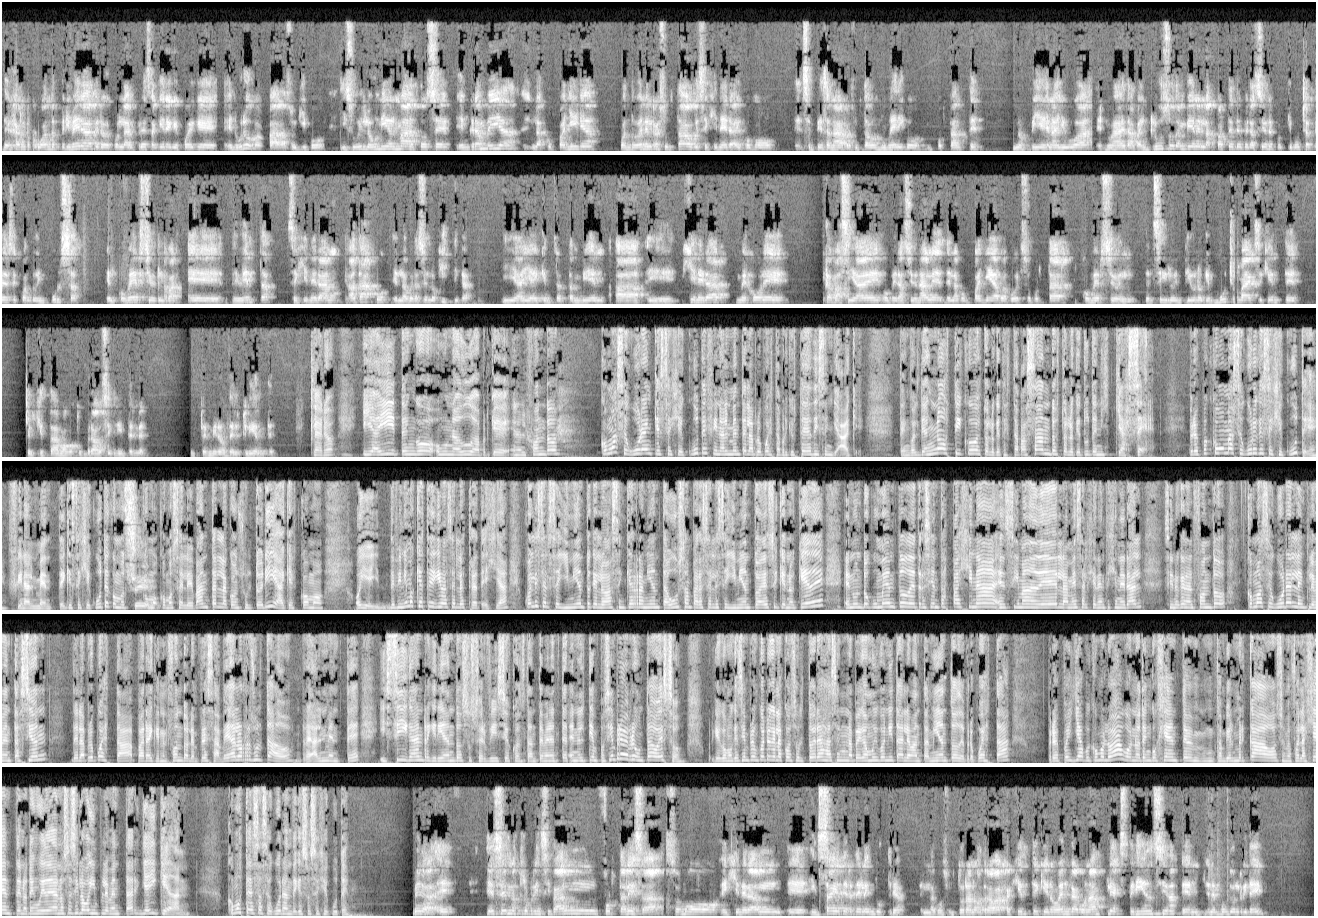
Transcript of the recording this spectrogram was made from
dejarlo jugando en primera, pero después la empresa quiere que juegue en Europa para su equipo y subirlo un nivel más. Entonces, en gran medida, las compañías, cuando ven el resultado que se genera y cómo eh, se empiezan a dar resultados numéricos importantes, nos piden ayuda en nuevas etapas, incluso también en las partes de operaciones, porque muchas veces cuando impulsa el comercio en la parte de venta, se generan atajos en la operación logística y ahí hay que entrar también a eh, generar mejores capacidades operacionales de la compañía para poder soportar comercio del, del siglo XXI, que es mucho más exigente que el que estábamos acostumbrados sin Internet, en términos del cliente. Claro, y ahí tengo una duda, porque en el fondo, ¿cómo aseguran que se ejecute finalmente la propuesta? Porque ustedes dicen ya que tengo el diagnóstico, esto es lo que te está pasando, esto es lo que tú tenés que hacer. Pero después, ¿cómo me aseguro que se ejecute finalmente? Que se ejecute como, como, como se levanta en la consultoría, que es como, oye, definimos que esta iba a ser la estrategia, ¿cuál es el seguimiento que lo hacen? ¿Qué herramienta usan para hacerle seguimiento a eso y que no quede en un documento de 300 páginas encima de la mesa del gerente general, sino que en el fondo, ¿cómo aseguran la implementación? De la propuesta para que en el fondo la empresa vea los resultados realmente y sigan requiriendo sus servicios constantemente en el tiempo. Siempre me he preguntado eso, porque como que siempre encuentro que las consultoras hacen una pega muy bonita de levantamiento de propuestas, pero después ya, pues ¿cómo lo hago? No tengo gente, cambió el mercado, se me fue la gente, no tengo idea, no sé si lo voy a implementar y ahí quedan. ¿Cómo ustedes se aseguran de que eso se ejecute? Mira, eh, esa es nuestra principal fortaleza. Somos en general eh, insiders de la industria. En la consultora no trabaja gente que no venga con amplia experiencia en, el mundo del retail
